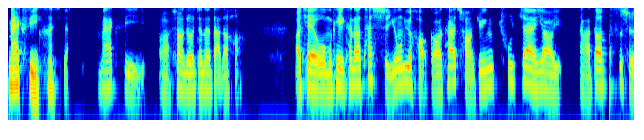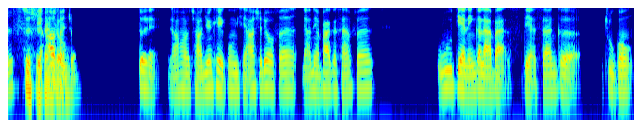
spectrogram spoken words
Maxi，Maxi 啊，上周真的打得好，而且我们可以看到他使用率好高，他场均出战要达到四十四十点二分钟。对，然后场均可以贡献二十六分，两点八个三分，五点零个篮板，四点三个助攻，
